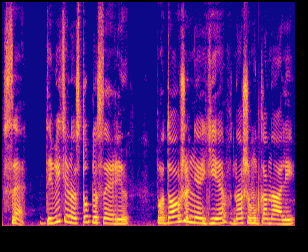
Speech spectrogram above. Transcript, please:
Все. Дивіться наступну серію. Продовження є в нашому каналі.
